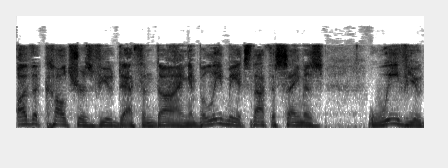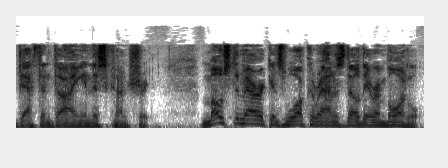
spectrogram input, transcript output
other cultures view death and dying. And believe me, it's not the same as we view death and dying in this country. Most Americans walk around as though they're immortal.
